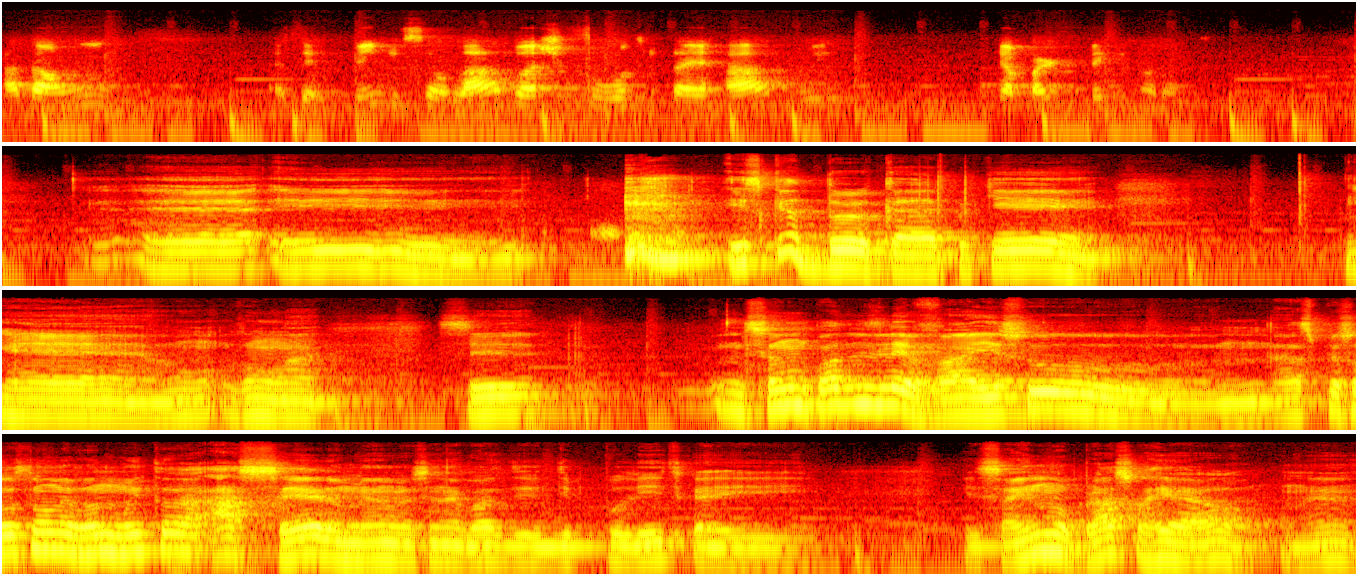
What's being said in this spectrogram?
Cada um é, defende o seu lado, acha que o outro tá errado e a parte da ignorância. É, e isso que é duro, cara, porque é, vamos lá, você, você não pode levar isso. As pessoas estão levando muito a, sério mesmo esse negócio de, de política e, e saindo no braço real, né?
